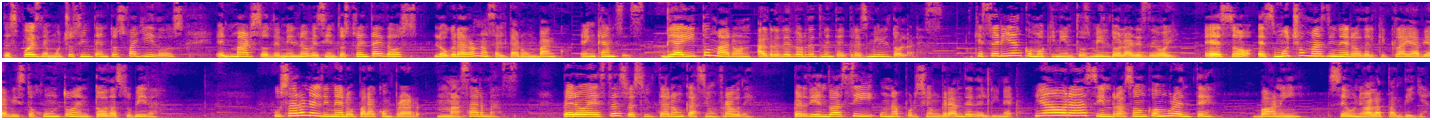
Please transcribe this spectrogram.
Después de muchos intentos fallidos, en marzo de 1932 lograron asaltar un banco en Kansas. De ahí tomaron alrededor de 33 mil dólares, que serían como 500 mil dólares de hoy. Eso es mucho más dinero del que Clay había visto junto en toda su vida. Usaron el dinero para comprar más armas, pero estas resultaron casi un fraude, perdiendo así una porción grande del dinero. Y ahora, sin razón congruente, Bonnie se unió a la pandilla.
